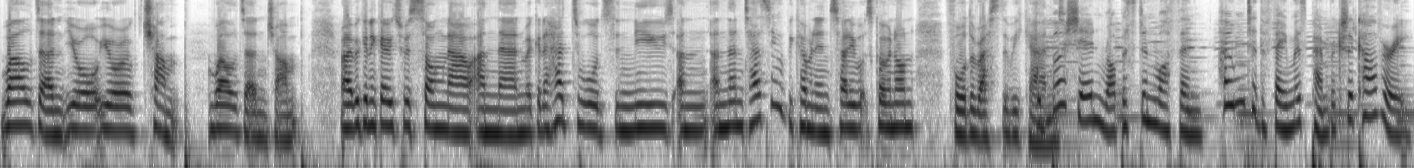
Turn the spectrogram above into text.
Well done. You're you're a champ. Well done, champ. Right, we're going to go to a song now, and then we're going to head towards the news, and and then Tessie will be coming in to tell you what's going on for the rest of the weekend. The. Bush Inn, Robeston Wathen, home to the famous Pembrokeshire Carvery.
